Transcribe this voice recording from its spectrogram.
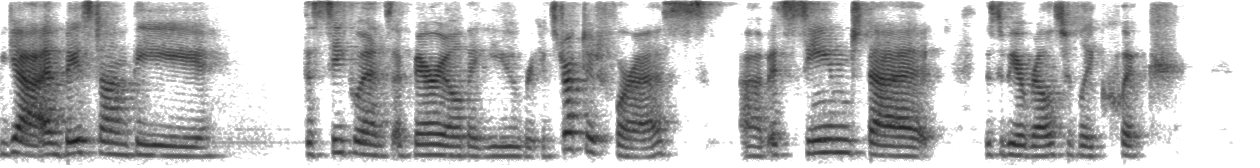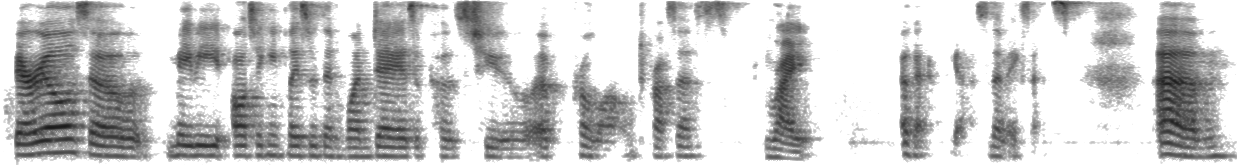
yeah, and based on the the sequence of burial that you reconstructed for us, uh, it seemed that this would be a relatively quick burial, so maybe all taking place within one day as opposed to a prolonged process. Right. Okay, yeah, so that makes sense. Um,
